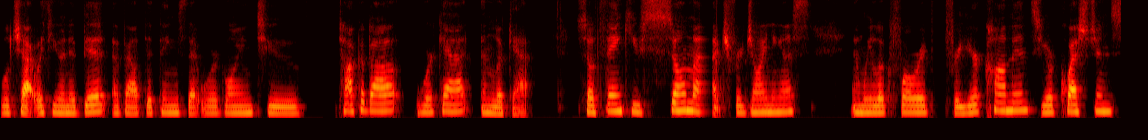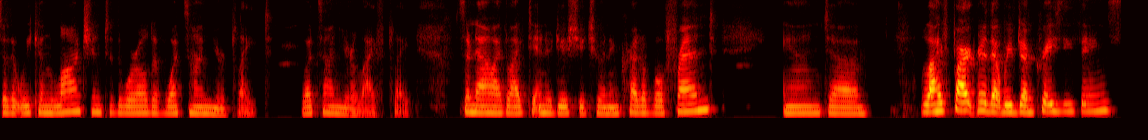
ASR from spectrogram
we'll chat with you in a bit about the things that we're going to talk about, work at, and look at. So thank you so much for joining us. And we look forward for your comments, your questions, so that we can launch into the world of what's on your plate, what's on your life plate. So now I'd like to introduce you to an incredible friend and uh, life partner that we've done crazy things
